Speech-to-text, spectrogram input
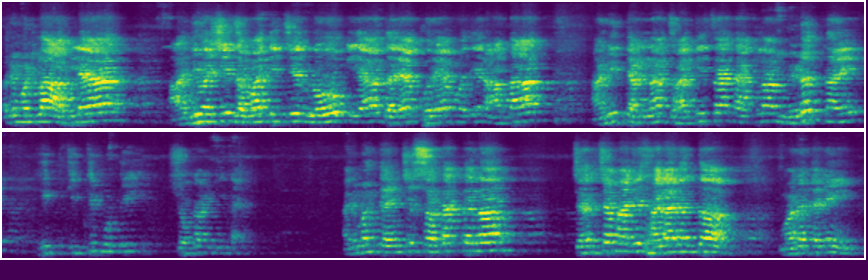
अरे म्हटलं आपल्या आदिवासी जमातीचे लोक या दऱ्याखोऱ्यामध्ये राहतात आणि त्यांना जातीचा दाखला मिळत नाही ही किती मोठी शोकांतिका आहे. आणि मग त्यांची सातत्यानं चर्चा माझी झाल्यानंतर मला त्यांनी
